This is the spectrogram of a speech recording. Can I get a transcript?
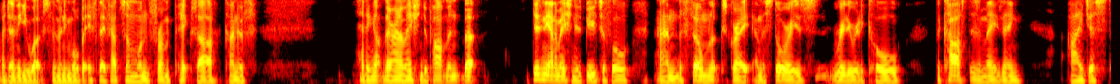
I don't think he works for them anymore, but if they've had someone from Pixar kind of heading up their animation department, but Disney animation is beautiful and the film looks great and the story is really really cool. The cast is amazing. I just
